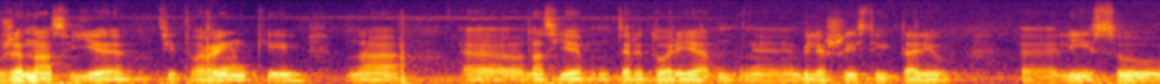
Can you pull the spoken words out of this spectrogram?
вже в нас є ці тваринки, на, е, у нас є територія е, біля 6 гектарів е, лісу,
